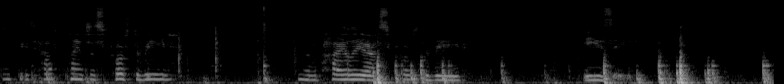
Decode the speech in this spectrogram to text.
think these house plants are supposed to be the pilea are supposed to be easy to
